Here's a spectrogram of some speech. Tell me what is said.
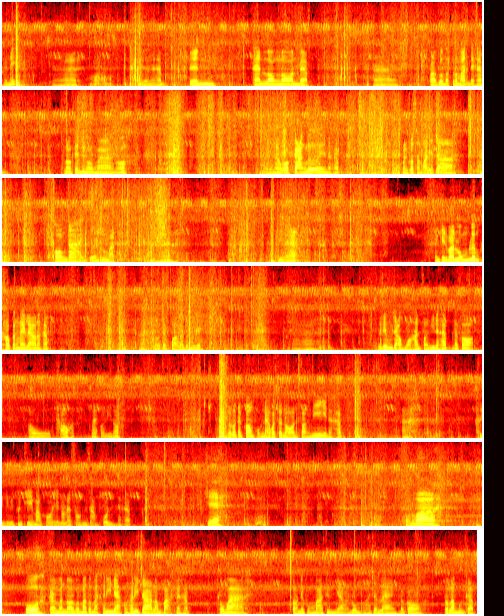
คืนนี้อ่านี่เลยนะครับ เป็นแผ่นรองนอนแบบเป่าลมอัตโนมัตินะครับ เราแค่ดึงออกมาเนาะ นะครับก็กางเลยนะครับ มันก็สามารถที่จะพองได้โดยอัตโนมัตินี่นะฮะสังเกตว่าลมเริ่มเข้าข้างในแล้วนะครับเราจะปล่อยไว้แบบนี้เลยอ่าแล้วเดี๋ยวผมจะเอาหัวหันฝั่งนี้นะครับ แล้วก็เอาเท้ามาฝั่งนี้เนาะ แล้วก็ตะกล้องผมนะครับก็จะนอนฝั่งนี้นะครับอ่าซึ่งจะมีพื้นที่มากพอที่จะนอนได้สองถึงสามคนนะครับโอเคผมรู้ว่า โอ้การมานอนบนบ้านต้นไม้ครั้งนี้เนี่ยค่อนข้างที่จะลำบากนะครับ เพราะว่าตอนที่ผมมาถึงเนี่ยลมค่อนข้างจะแรง แล้วก็ต้องรับมือกับ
